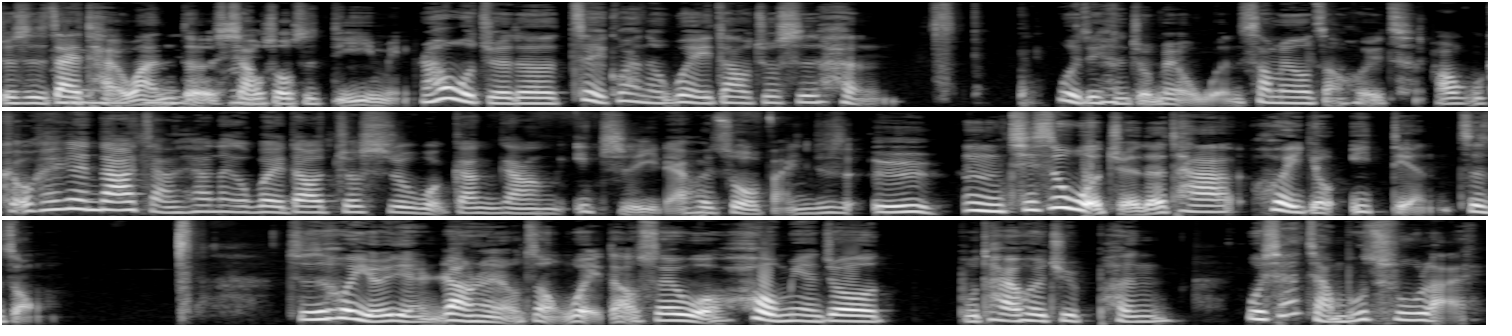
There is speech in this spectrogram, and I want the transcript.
就是在台湾的销售是第一名。然后我觉得这一罐的味道就是很，我已经很久没有闻，上面又长灰尘。好，我可我可以跟大家讲一下那个味道，就是我刚刚一直以来会做的反应，就是呃，嗯，其实我觉得它会有一点这种，就是会有一点让人有这种味道，所以我后面就不太会去喷。我现在讲不出来，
